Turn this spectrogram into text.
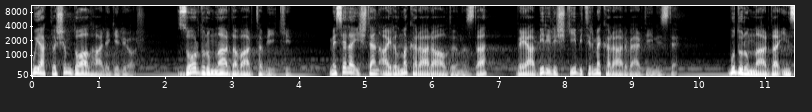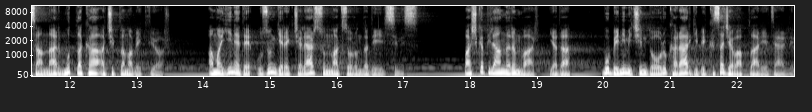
bu yaklaşım doğal hale geliyor. Zor durumlar da var tabii ki. Mesela işten ayrılma kararı aldığınızda veya bir ilişkiyi bitirme kararı verdiğinizde. Bu durumlarda insanlar mutlaka açıklama bekliyor. Ama yine de uzun gerekçeler sunmak zorunda değilsiniz. Başka planlarım var ya da bu benim için doğru karar gibi kısa cevaplar yeterli.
